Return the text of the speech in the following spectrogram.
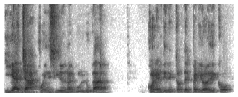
Y allá coincido en algún lugar con el director del periódico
